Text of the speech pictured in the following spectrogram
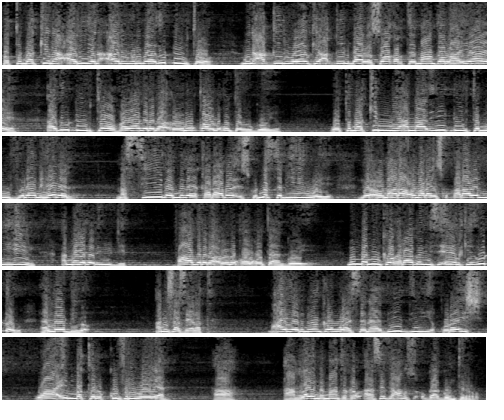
fatumakina caliyan cali weliba aad u dhiibto. Min caqiili walaalkii caqiil baa la soo qabtay maanta la hayaaye aad u dhiibto fayadriba cunuqahu luqunta uu gooyo. Wa annaad ii dhiibto min fulaan hebel nasiiba mid ay isku nasab yihiin weeye. Licumara cumar ay isku qaraabo yihiin anna hebel ii dhib. Faadriba cunuqahu luquntaan gooye. Ninba ninka qaraabadiisa ehelkii u dhow ha loo dhibo ani saas ila tahay maxaa yeele nimankan waa sanaadiidii quraysh waa a'immat alkufri weeyaan. Ha aan layna maanta aan si fiican u gaagoontirro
